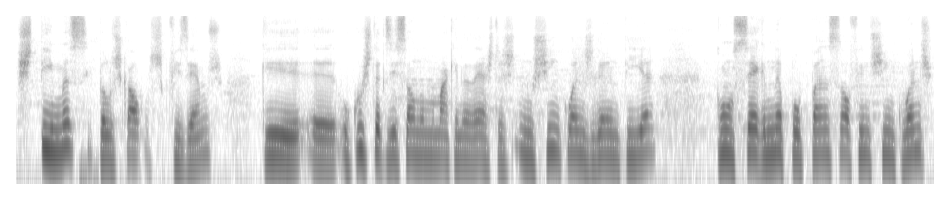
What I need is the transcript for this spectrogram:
Estima-se, pelos cálculos que fizemos, que uh, o custo de aquisição de uma máquina destas nos 5 anos de garantia consegue na poupança, ao fim dos 5 anos,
